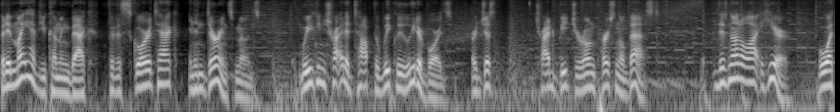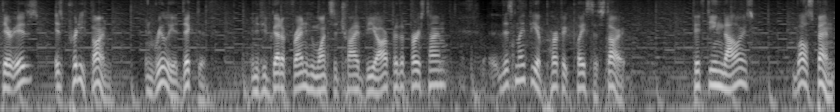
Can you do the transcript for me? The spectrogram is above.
But it might have you coming back for the score attack and endurance modes, where you can try to top the weekly leaderboards or just try to beat your own personal best. There's not a lot here, but what there is is pretty fun and really addictive. And if you've got a friend who wants to try VR for the first time, this might be a perfect place to start. $15? Well spent.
